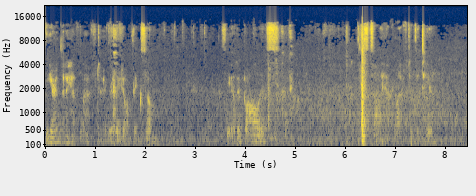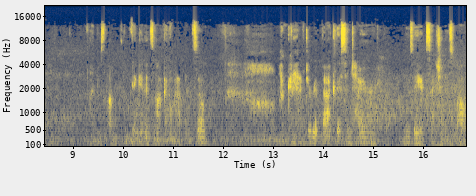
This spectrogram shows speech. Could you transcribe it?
The yarn that I have left, I really don't think so. The other ball is, this is all I have left of the two. I'm just not, I'm thinking it's not going to happen. So I'm going to have to rip back this entire mosaic section as well.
